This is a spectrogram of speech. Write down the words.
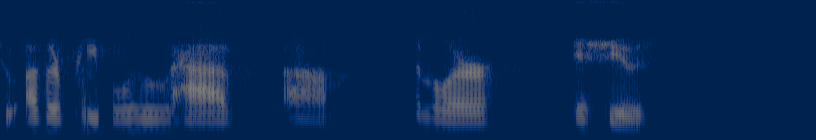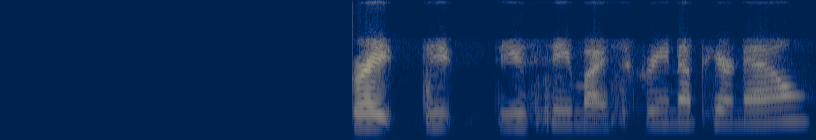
to other people who have um, similar issues. Great. Do, do you see my screen up here now?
